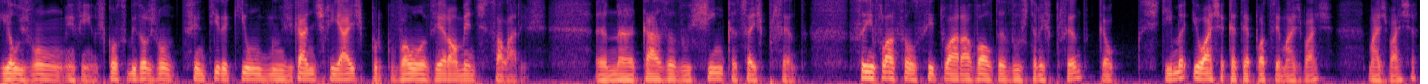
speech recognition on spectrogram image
eles vão, enfim, os consumidores vão sentir aqui uns ganhos reais porque vão haver aumentos de salários na casa dos 5 a 6%. Se a inflação se situar à volta dos 3%, que é o que se estima, eu acho que até pode ser mais baixo, mais baixa,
